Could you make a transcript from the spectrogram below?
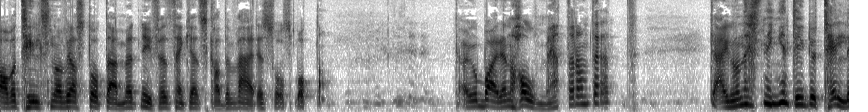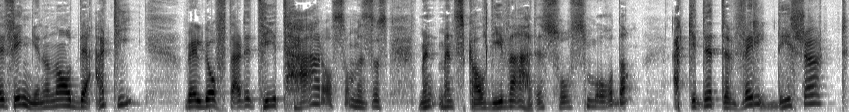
Av og til når vi har stått der med et nyfødt, tenker jeg skal det være så smått, da? Det er jo bare en halvmeter omtrent. Det er jo nesten ingenting. Du teller fingrene, og det er ti. Veldig ofte er det ti tær også, men, men, men skal de være så små, da? Er ikke dette veldig skjørt?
